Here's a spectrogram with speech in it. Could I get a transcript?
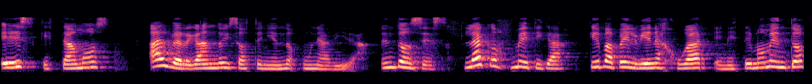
es que estamos albergando y sosteniendo una vida. Entonces, la cosmética, ¿qué papel viene a jugar en este momento?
